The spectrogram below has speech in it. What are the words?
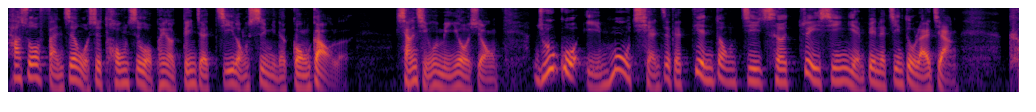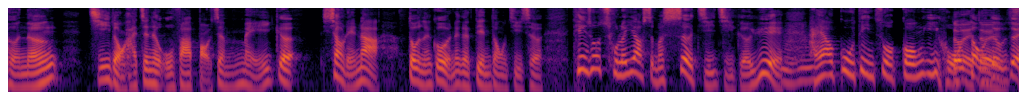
他说反正我是通知我朋友盯着基隆市民的公告了。想请问明佑兄，如果以目前这个电动机车最新演变的进度来讲，可能基隆还真的无法保证每一个笑莲娜。都能够有那个电动机车。听说除了要什么涉及几个月，还要固定做公益活动，对不对？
